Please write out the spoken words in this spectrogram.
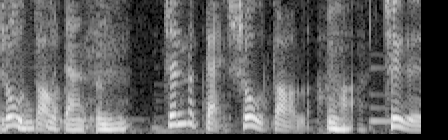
受到了，嗯。真的感受到了哈，这个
